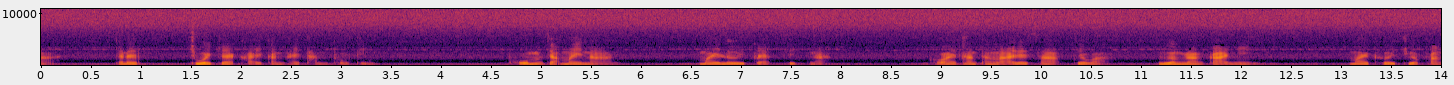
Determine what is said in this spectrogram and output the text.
มา จะได้ช่วยแก้ไขกันให้ทันท่วงทีผมจะไม่นานไม่เลยแปดสิบนะ ขอให้ท่านทั้งหลายได้ทราบเสียว่าเรื่องร่างกายนี้ ไม่เคยเชื่อฟัง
